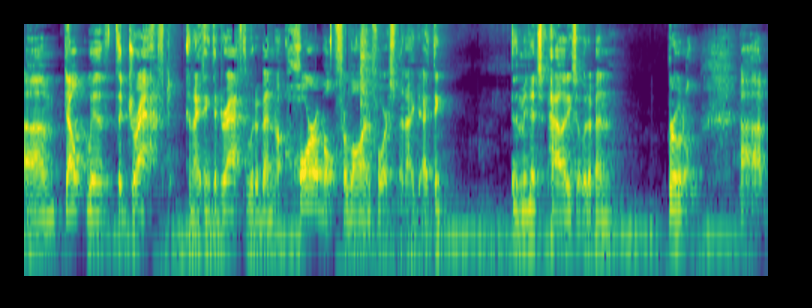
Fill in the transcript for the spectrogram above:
um, dealt with the draft, and I think the draft would have been horrible for law enforcement. I, I think in the municipalities it would have been brutal. Uh,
